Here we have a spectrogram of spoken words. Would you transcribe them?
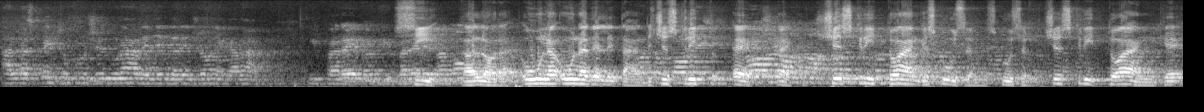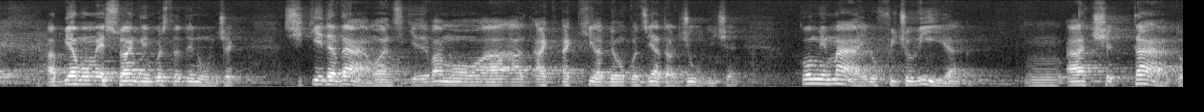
all'aspetto procedurale della regione Calabria il parere, il parere sì, allora, una, una, delle tante, c'è scritto, eh, ecco, c'è scritto anche, scusami, scusami, c'è scritto anche, abbiamo messo anche in questa denuncia, ci chiedevamo, anzi chiedevamo a, a, a chi l'abbiamo consegnato, al giudice, come mai l'ufficio via mh, ha accettato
